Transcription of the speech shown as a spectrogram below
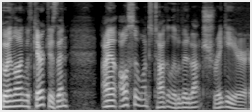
Going along with characters, then I also want to talk a little bit about Tregear.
